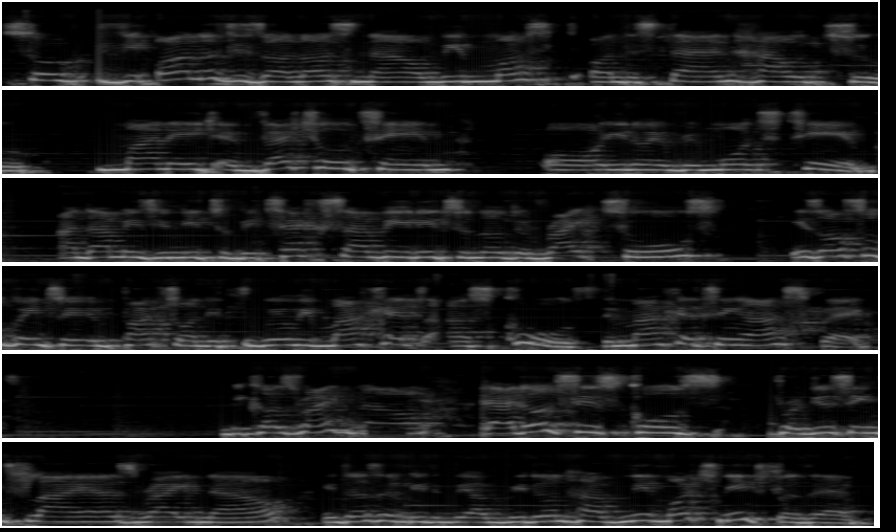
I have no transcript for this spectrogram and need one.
So the onus is on us now. We must understand how to manage a virtual team or you know a remote team. And that means you need to be tech savvy, you need to know the right tools is also going to impact on the way we market our schools, the marketing aspect. Because right now, I don't see schools producing flyers right now. It doesn't we, we don't have need, much need for them.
